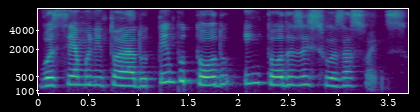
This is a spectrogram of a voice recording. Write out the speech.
Você é monitorado o tempo todo em todas as suas ações.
